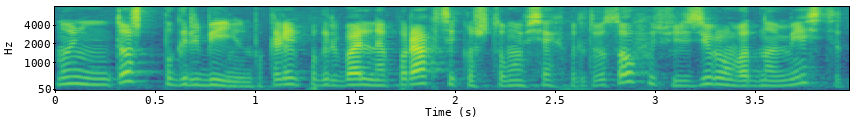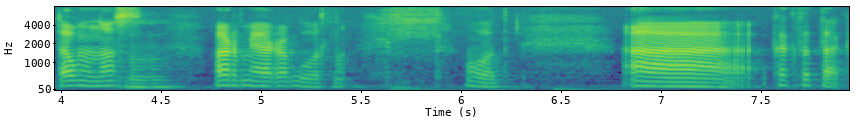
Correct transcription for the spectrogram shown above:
ну не то, что погребение, но скорее погребальная практика, что мы всех мертвецов утилизируем в одном месте, там у нас угу. армия Арагорна. Вот. А, как-то так.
